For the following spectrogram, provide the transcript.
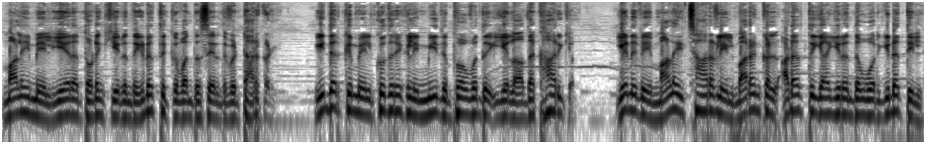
மலை மேல் ஏற தொடங்கியிருந்த இடத்துக்கு வந்து சேர்ந்து விட்டார்கள். இதற்கு மேல் குதிரைகளின் மீது போவது இயலாத காரியம். எனவே மலை சாரலில் மரங்கள் அடர்த்தியாயிருந்த ஓர் இடத்தில்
